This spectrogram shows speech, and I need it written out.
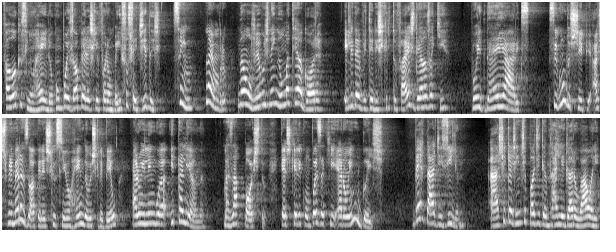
falou que o Sr. Handel compôs óperas que foram bem-sucedidas? Sim, lembro. Não ouvimos nenhuma até agora. Ele deve ter escrito várias delas aqui. Boa ideia, Arix. Segundo Chip, as primeiras óperas que o Sr. Handel escreveu eram em língua italiana, mas aposto que as que ele compôs aqui eram em inglês. Verdade, Zillian. Acho que a gente pode tentar ligar o Auri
